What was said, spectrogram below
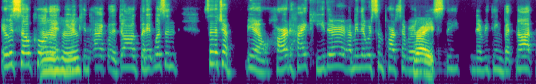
it was so cool that you know, Mhm. you can hike with a dog but it wasn't such a you know hard hike either i mean there were some parts that were a Right. steep and everything but not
